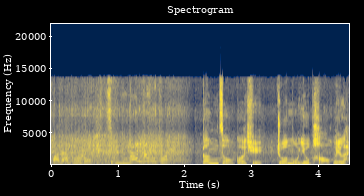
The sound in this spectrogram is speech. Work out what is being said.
我在扶着。刚走过去，卓母又跑回来。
